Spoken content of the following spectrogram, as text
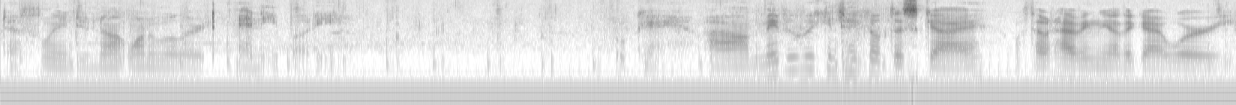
Definitely do not want to alert anybody. Okay, um, maybe we can take out this guy without having the other guy worry.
